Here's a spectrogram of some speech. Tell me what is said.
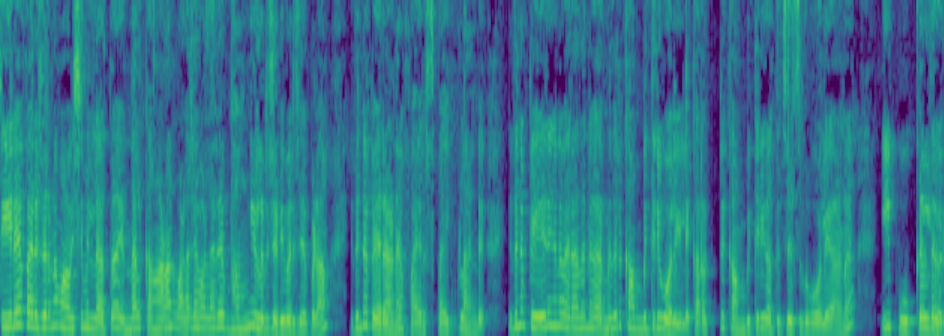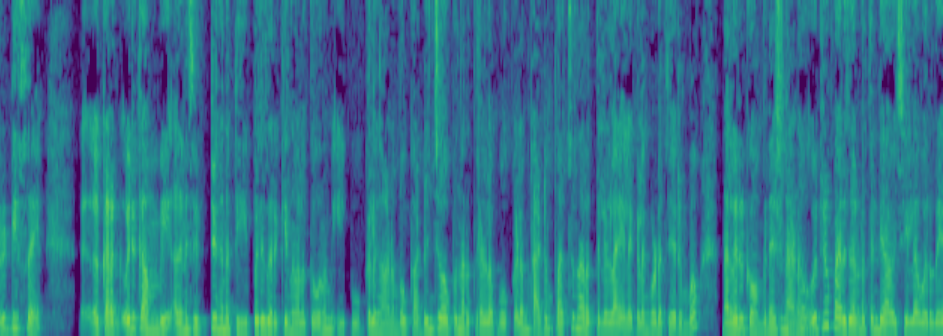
തീരെ പരിചരണം ആവശ്യമില്ലാത്ത എന്നാൽ കാണാൻ വളരെ വളരെ ഭംഗിയുള്ളൊരു ചെടി പരിചയപ്പെടാം. ഇതിന്റെ പേരാണ് ഫയർ സ്പൈക്ക് പ്ലാന്റ്. ഇതിന് പേരിങ്ങനെ വരാൻ തന്നെ കാരണം ഇതൊരു കമ്പിത്തിരി പോലെയില്ലേ? കറക്റ്റ് കമ്പിത്തിരി കത്തിച്ച് വെച്ചതുപോലെയാണ് ഈ പൂക്കളുടെ ഒരു ഡിസൈൻ. ഒരു കമ്പി അതിന് ചുറ്റും ഇങ്ങനെ തീപ്പൊരി തെറിക്കുന്ന പോലെ തോന്നും. ഈ പൂക്കൾ കാണുമ്പോൾ കടും ചുവപ്പ് നിറത്തിലുള്ള പൂക്കളും കടും പച്ച നിറത്തിലുള്ള ഇലകളും കൂടെ ചേരുമ്പോൾ നല്ലൊരു കോമ്പിനേഷനാണ്. ഒരു പരിചരണത്തിന്റെ ആവശ്യമില്ല വെറുതെ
